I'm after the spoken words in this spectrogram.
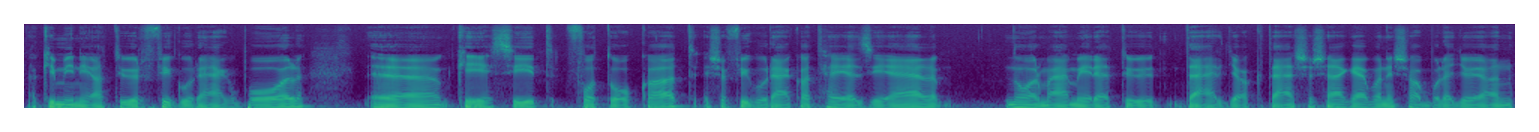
aki miniatűr figurákból ö, készít fotókat, és a figurákat helyezi el normál méretű tárgyak társaságában, és abból egy olyan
